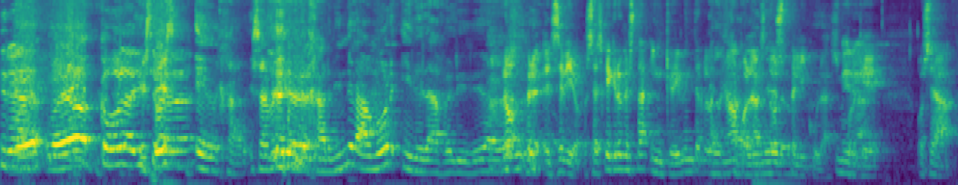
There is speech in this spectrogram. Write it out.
Vaya- vaya- ¿Cómo lo ha dicho? Este es el, en el jardín del amor y de la felicidad. No, pero en serio, o sea, es que creo que está increíblemente relacionado con las dos películas. Mira. Porque, o sea,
